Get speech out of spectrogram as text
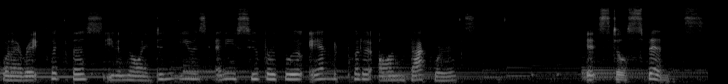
When I right click this, even though I didn't use any super glue and put it on backwards, it still spins.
